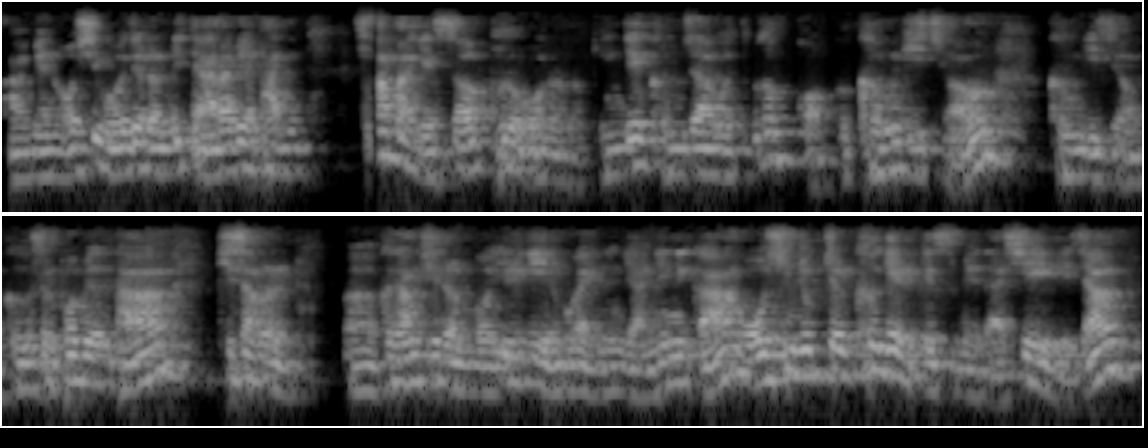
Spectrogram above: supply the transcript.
아멘. 55절은 밑에 아라비아 반 사막에서 불어오는 굉장히 건조하고 뜨겁고 그 건기죠. 건기죠. 그것을 보면 다 기상을 어, 그 당시는 뭐 일기예보가 있는 게 아니니까 56절 크게 읽겠습니다. 시작.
